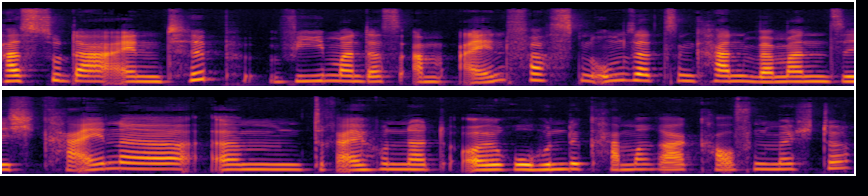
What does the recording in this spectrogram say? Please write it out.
Hast du da einen Tipp, wie man das am einfachsten umsetzen kann, wenn man sich keine ähm, 300 Euro Hundekamera kaufen möchte?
